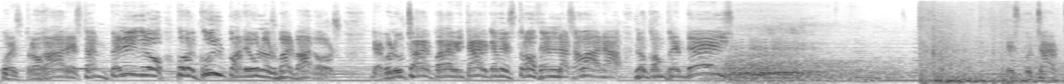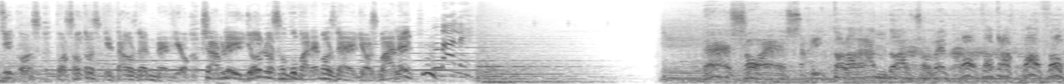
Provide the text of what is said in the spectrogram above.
Vuestro hogar está en peligro por culpa de unos malvados. Debo luchar para evitar que destrocen la sabana. ¿Lo comprendéis? Escuchad, chicos. Vosotros quitaos de en medio. Sable y yo nos ocuparemos de ellos, ¿vale? Vale. ¡Eso es! ¡Grito ladrando, absorbed pozo tras pozo!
